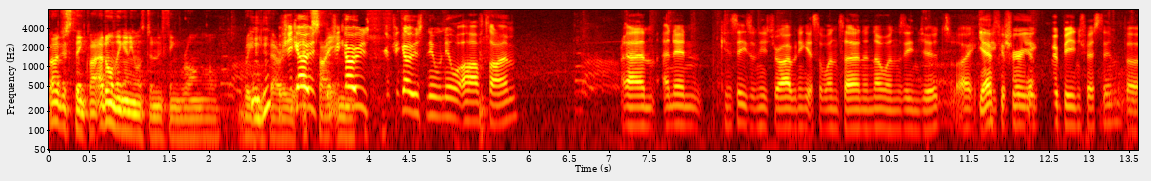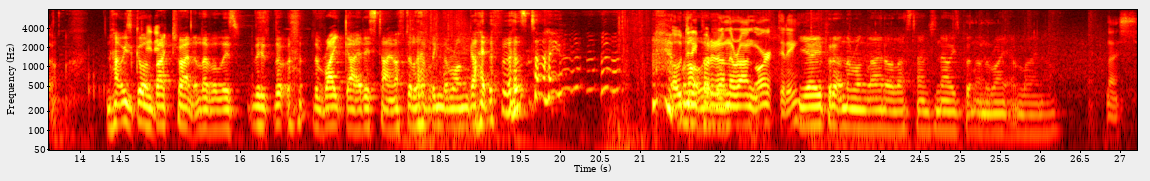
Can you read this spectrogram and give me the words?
But I just think like I don't think anyone's done anything wrong or really Mhm. very If he goes, exciting. if he goes, if he goes nil nil at half time, um, and then concedes on his drive and he gets the one turn and no one's injured, like Yeah, for could, sure, yeah. it could be interesting, but Now he's going It- back trying to level this, this the, the right guy this time after leveling the wrong guy the first time. Oh, Well, did he not put it on the wrong orc? Did he? Yeah, he put it on the wrong line all last time, so now he's putting on the right line. Nice.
